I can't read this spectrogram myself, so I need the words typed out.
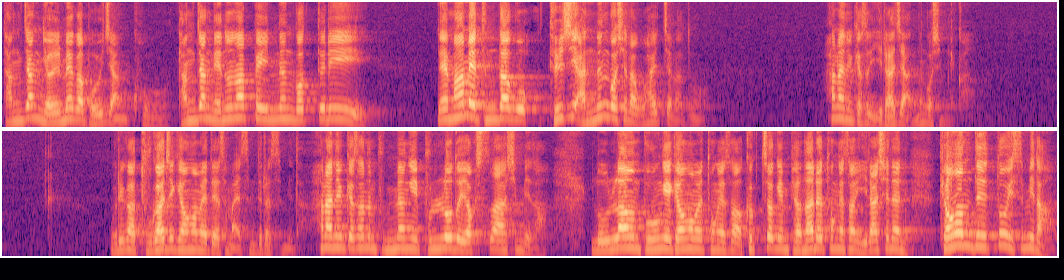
당장 열매가 보이지 않고 당장 내 눈앞에 있는 것들이 내 마음에 든다고 들지 않는 것이라고 할지라도 하나님께서 일하지 않는 것입니까? 우리가 두 가지 경험에 대해서 말씀드렸습니다. 하나님께서는 분명히 불로도 역사하십니다. 놀라운 부흥의 경험을 통해서 극적인 변화를 통해서 일하시는 경험들도 있습니다.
